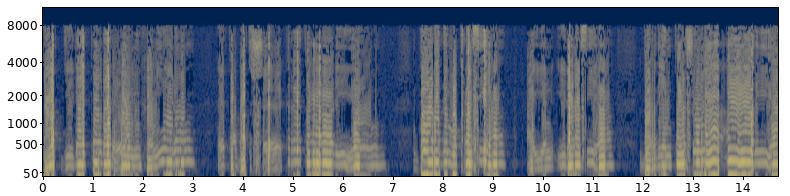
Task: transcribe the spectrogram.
bat direktore lan ingeniero, eta bat sekretario. Gora demokrazia, haien irarazia, berdintasuna adio,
